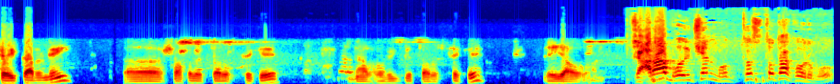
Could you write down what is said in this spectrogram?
সেই কারণেই সকলের তরফ থেকে, নাগরিকদের তরফ থেকে এই আহ্বান। যারা বলছেন মধ্যস্থতা করব,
